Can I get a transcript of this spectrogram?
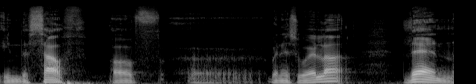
in the south of uh, Venezuela. Then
